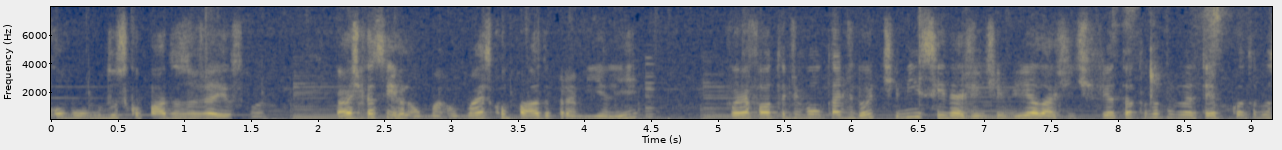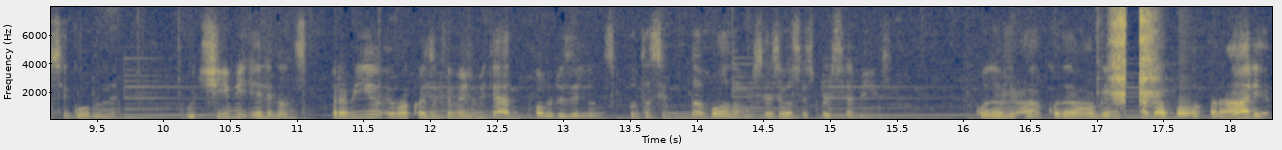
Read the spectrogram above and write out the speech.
como um dos culpados do Jailson. Né? Eu acho que assim, o, o mais culpado para mim ali foi a falta de vontade do time em si, né? A gente via lá, a gente via tanto no primeiro tempo quanto no segundo, né? O time, ele não. Pra mim, é uma coisa que eu vejo muito errado no Palmeiras, ele não disputa a segunda bola. Não sei se vocês percebem isso. Quando, quando alguém joga a bola para a área,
